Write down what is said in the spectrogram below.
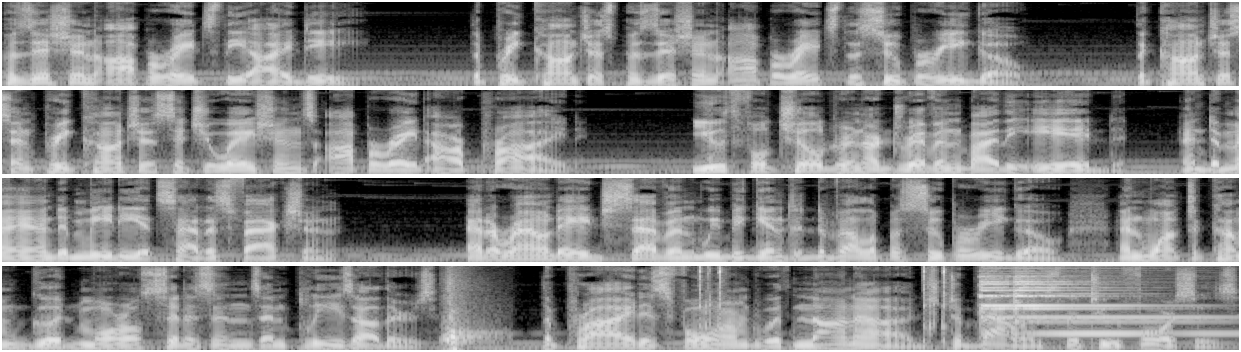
Position operates the ID. The preconscious position operates the superego. The conscious and preconscious situations operate our pride. Youthful children are driven by the id and demand immediate satisfaction. At around age seven, we begin to develop a superego and want to become good moral citizens and please others. The pride is formed with non-age to balance the two forces.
